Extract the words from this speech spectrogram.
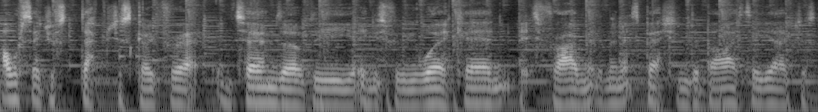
I would say just definitely just go for it. In terms of the industry we work in, it's thriving at the minute, especially in Dubai. So yeah, just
